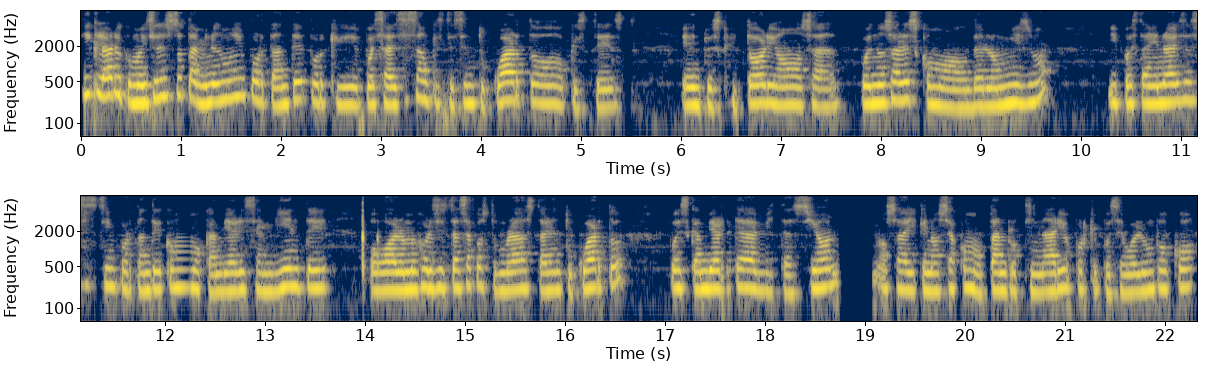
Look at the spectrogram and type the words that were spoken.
Sí, claro, como dices, esto también es muy importante porque pues a veces aunque estés en tu cuarto o que estés en tu escritorio, o sea, pues no sales como de lo mismo y pues también a veces es importante como cambiar ese ambiente o a lo mejor si estás acostumbrado a estar en tu cuarto, pues cambiarte de habitación o sea, y que no sea como tan rutinario porque pues se vuelve un poco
